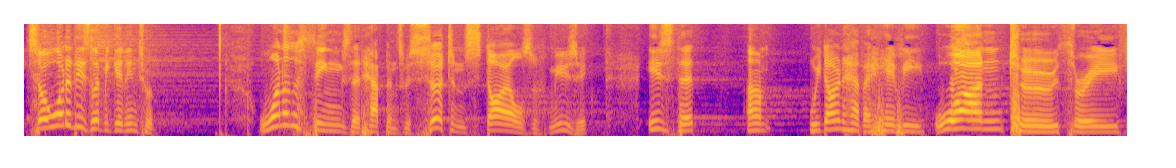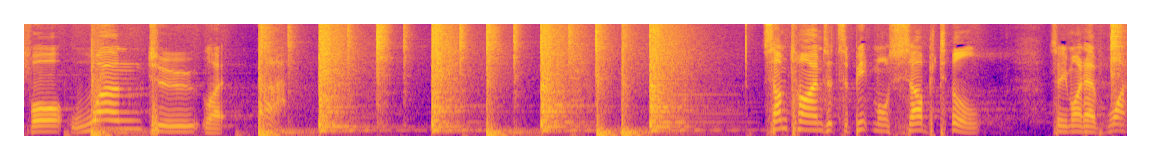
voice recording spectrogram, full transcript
So what it is, let me get into it. One of the things that happens with certain styles of music is that um, we don't have a heavy one, two, three, four, one, two, like ah. Sometimes it's a bit more subtle, so you might have one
